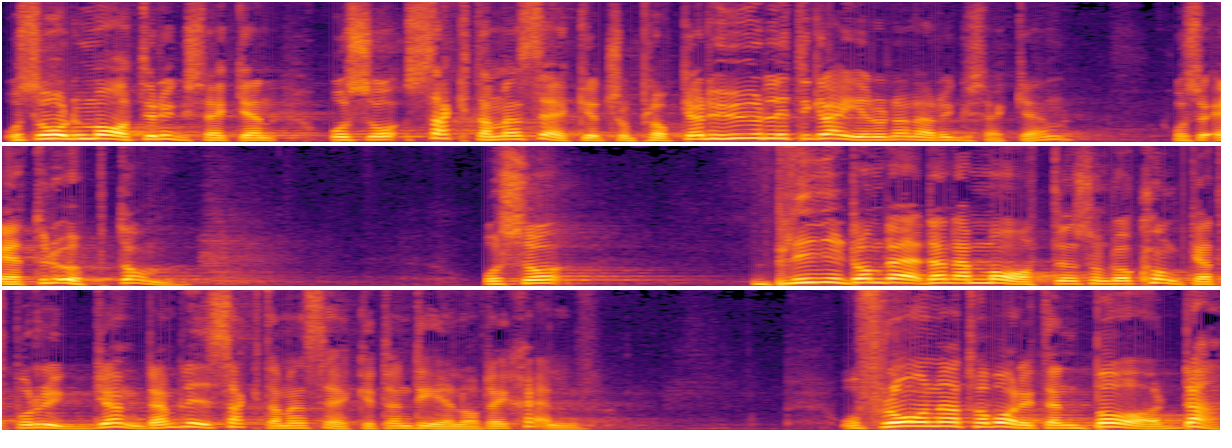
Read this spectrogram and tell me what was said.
Och så har du mat i ryggsäcken och så sakta men säkert så plockar du ur lite grejer ur den här ryggsäcken och så äter du upp dem. Och så blir de där, den där maten som du har konkat på ryggen, den blir sakta men säkert en del av dig själv. Och från att ha varit en börda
